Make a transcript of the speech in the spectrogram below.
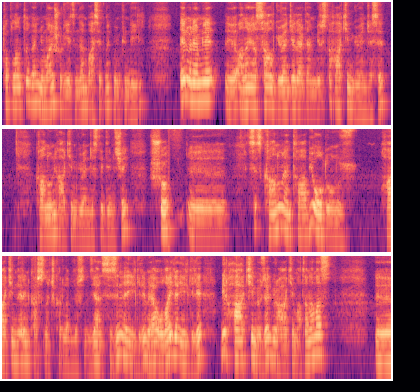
toplantı ve nümayiş hürriyetinden bahsetmek mümkün değil. En önemli e, anayasal güvencelerden birisi de hakim güvencesi. Kanuni hakim güvencesi dediğimiz şey şu, e, siz kanunen tabi olduğunuz hakimlerin karşısına çıkarılabilirsiniz. Yani sizinle ilgili veya olayla ilgili bir hakim, özel bir hakim atanamaz. E,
